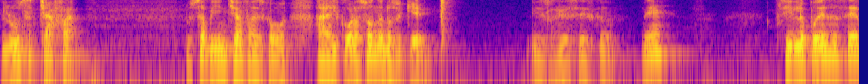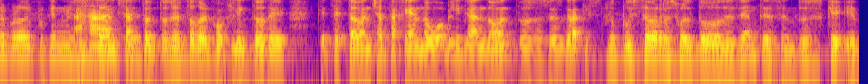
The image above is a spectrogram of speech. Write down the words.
Lo usa chafa. Lo usa bien chafa. Es como, ah, el corazón de no sé quién. Y regresa y es como, eh. Sí, lo podías hacer, brother, ¿por qué no lo hiciste Ajá, antes? exacto. Entonces todo el conflicto de que te estaban chantajeando o obligando, entonces es gratis. Lo pudiste haber resuelto desde antes. Entonces, que eh,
